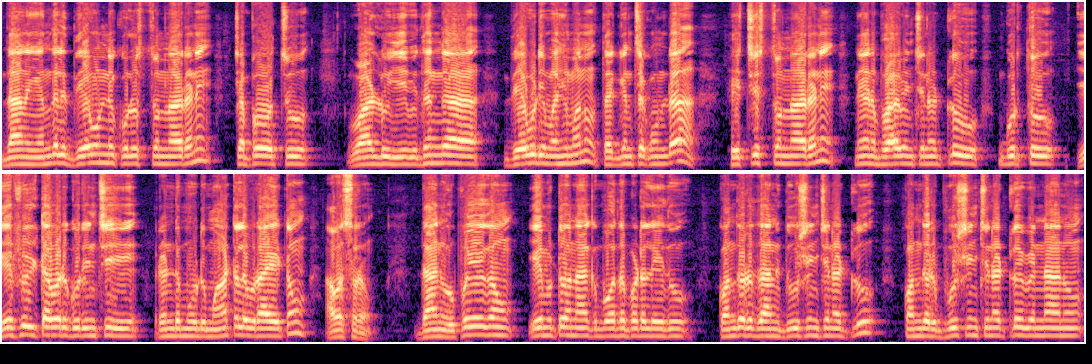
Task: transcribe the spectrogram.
దాని ఎందలి దేవుణ్ణి కొలుస్తున్నారని చెప్పవచ్చు. వాళ్ళు ఈ విధంగా దేవుడి మహిమను తగ్గించకుండా హెచ్చిస్తున్నారని నేను భావించినట్లు గుర్తు. ఏఫిల్ టవర్ గురించి రెండు మూడు మాటలు వ్రాయటం అవసరం. దాని ఉపయోగం ఏమిటో నాకు బోధపడలేదు. కొందరు దాన్ని దూషించినట్లు కొందరు భూషించినట్లు విన్నాను.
